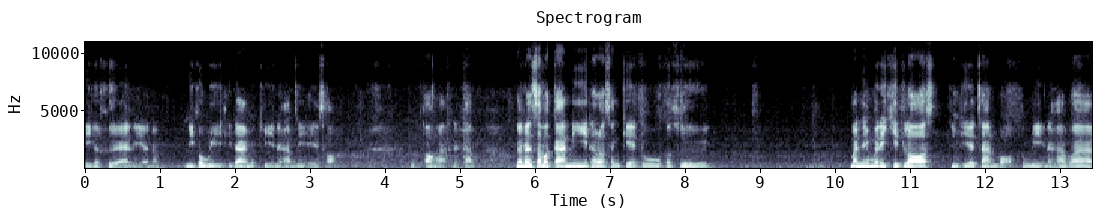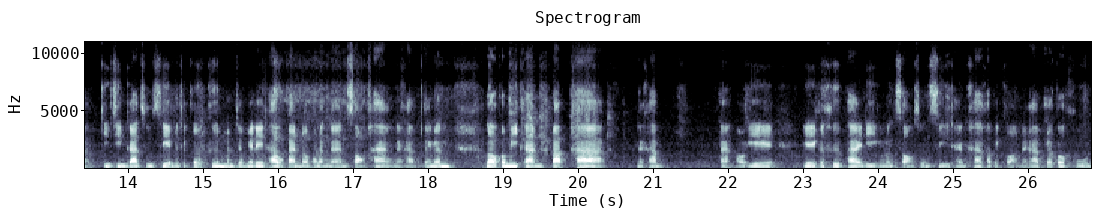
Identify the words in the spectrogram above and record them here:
นี่ก็คือ area เนาะ นี่ก็ v ที่ได้เมื่อกี้นะครับ นี่ a 2ถูกต้องแล้วนะครับ ดังนั้นสมการนี้ถ้าเราสังเกตดูก็คือ มันยังไม่ได้คิด loss อย่างที่อาจารย์บอกตรงนี้นะครับ ว่าจริง ๆ การสูญเสียมันจะเกิดขึ้น มันจะไม่ได้เท่ากันเนาะพลังงานสองข้างนะครับ ดังนั้นเราก็มีการปรับค่านะครับอะเอา a a ก็คือ pi d กำลังสองส่วนสี่แทนค่าเข้าไปก่อนนะครับ แล้วก็คูณ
